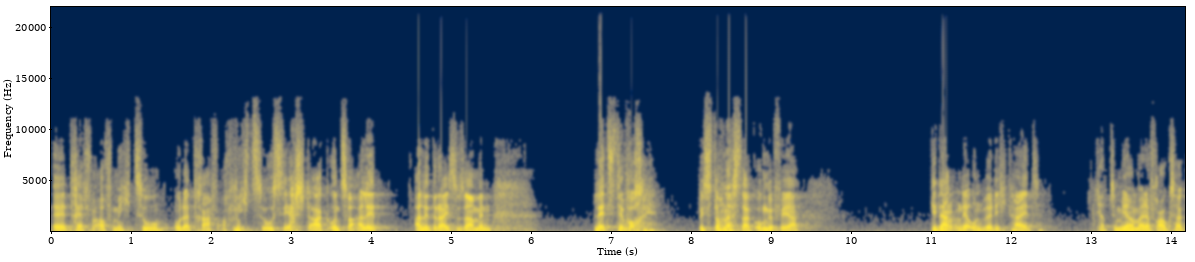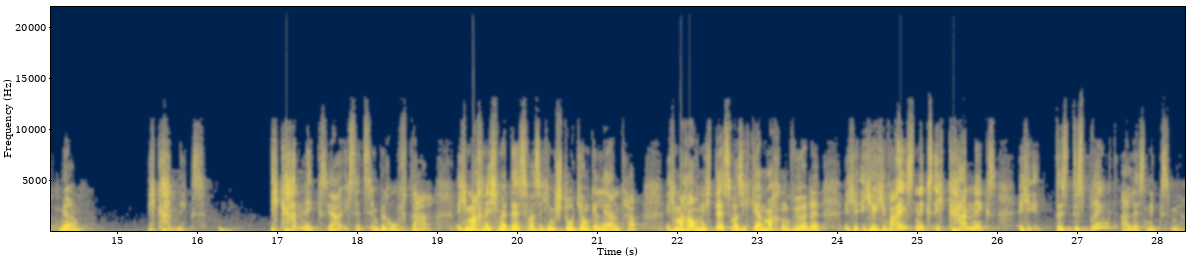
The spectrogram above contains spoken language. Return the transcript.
äh, treffen auf mich zu oder trafen auf mich zu sehr stark und zwar alle, alle drei zusammen letzte Woche bis Donnerstag ungefähr. Gedanken der Unwürdigkeit. Ich habe zu mir und meiner Frau gesagt, Miriam, ich kann nichts. Ich kann nichts, ja. Ich sitze im Beruf da. Ich mache nicht mehr das, was ich im Studium gelernt habe. Ich mache auch nicht das, was ich gern machen würde. Ich, ich, ich weiß nichts, ich kann nichts. Ich, das, das bringt alles nichts mehr.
